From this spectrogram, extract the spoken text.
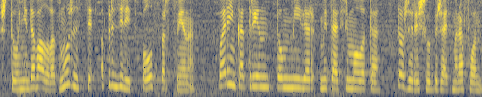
что не давало возможности определить пол спортсмена. Парень Катрин, Том Миллер, метатель молота, тоже решил бежать марафон.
